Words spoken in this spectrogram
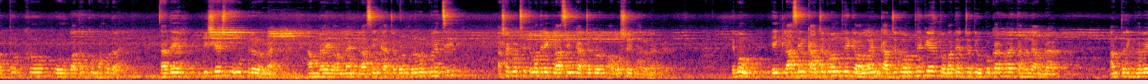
অধ্যক্ষ ও উপাধ্যক্ষ মহোদয় তাদের বিশেষ অনুপ্রেরণায় আমরা এই অনলাইন ক্লাসিং কার্যক্রম গ্রহণ করেছি। আশা করছি তোমাদের এই ক্লাসিং কার্যক্রম অবশ্যই ভালো লাগবে। এবং এই ক্লাসিং কার্যক্রম থেকে অনলাইন কার্যক্রম থেকে তোমাদের যদি উপকার হয়, তাহলে আমরা আন্তরিকভাবে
